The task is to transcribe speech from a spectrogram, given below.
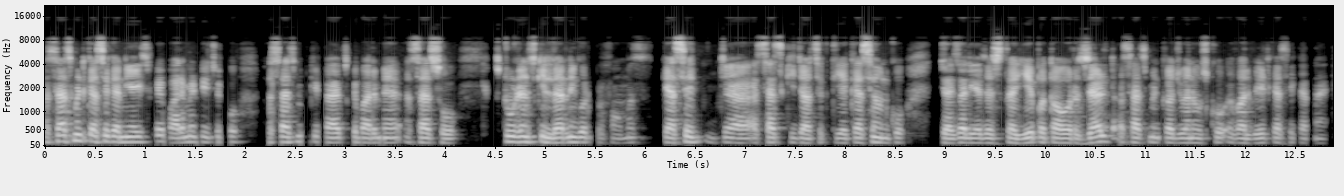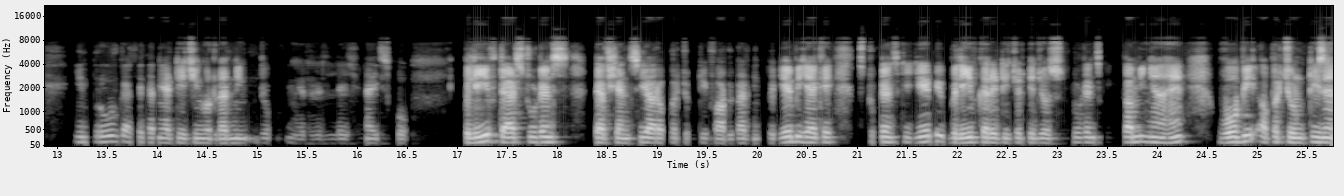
اسیسمنٹ کیسے کرنی ہے؟ اس کے بارے میں ٹیچر کو اسیسمنٹ کی ٹائپس کے بارے میں اسیس ہو۔ اسٹوڈنٹس کی لرننگ اور پرفارمنس کیسے اسیس کی جا سکتی ہے، کیسے ان کو جائزہ لیا جا سکتا ہے، یہ پتا ہو رزلٹ اسیسمنٹ کا جو ہے نا، اس کو ایوالویٹ کیسے کرنا ہے امپروو کیسے کرنی ہے ٹیچنگ اور لرننگ جو ریلیشن ہے اس کو بلیو دیٹ اسٹوڈنٹس ڈیفیشنسی اور اپرچونیٹی فار لرننگ تو یہ بھی ہے کہ اسٹوڈنٹس کی یہ بھی بلیو کرے ٹیچر کے جو اسٹوڈنٹس کی کمیاں ہیں، وہ بھی اپرچونیٹیز ہیں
